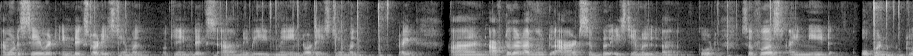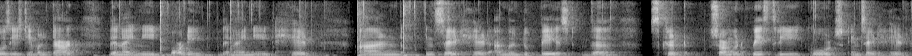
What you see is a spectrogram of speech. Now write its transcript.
I'm going to save it index.html okay index uh, maybe main.html right? And after that i'm going to add simple html uh, code. So first i need open close html tag. Then i need body. Then i need head. And inside head i'm going to paste the script. So i'm going to paste three codes inside head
